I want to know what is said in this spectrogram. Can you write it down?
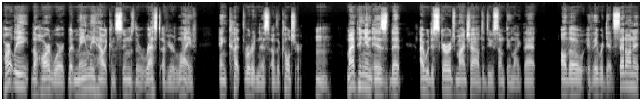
Partly the hard work, but mainly how it consumes the rest of your life and cutthroatedness of the culture. Hmm. My opinion is that I would discourage my child to do something like that. Although, if they were dead set on it,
